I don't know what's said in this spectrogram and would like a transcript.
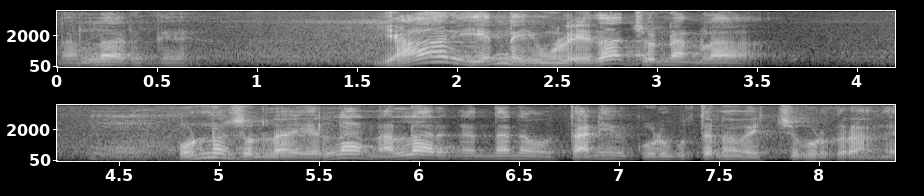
நல்லா இருங்க. யார் என்ன இவங்களை ஏதாவது சொன்னாங்களா? ஒன்றும் சொல்ல எல்லாம் நல்லா இருக்குன்னு தானே தனி குடும்பத்தனம் வச்சு கொடுக்குறாங்க.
